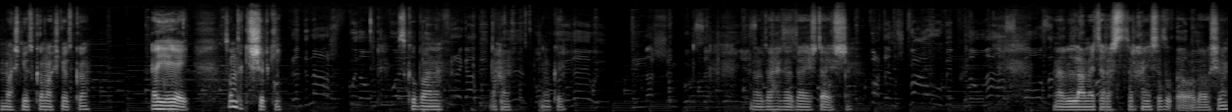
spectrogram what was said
Maśniutko, maśniutko. Ej, ej, ej. Co on taki szybki? Skubany. Aha, okej. No daj, daj, dajesz, dajesz. Lamy teraz trochę niestety o, udało się.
